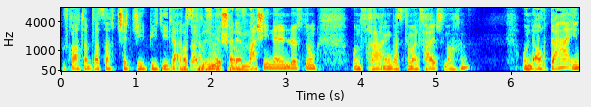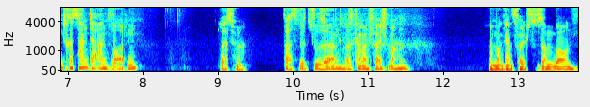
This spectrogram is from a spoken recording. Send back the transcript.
gefragt habe, was sagt ChatGPT dazu? Was also wir sind jetzt bei der maschinellen Lüftung und fragen, was kann man falsch machen? Und auch da interessante Antworten. Lass hören. Was würdest du sagen? Was kann man falsch machen? Man kann es falsch zusammenbauen.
